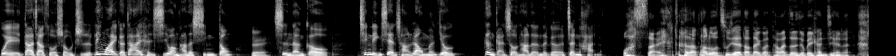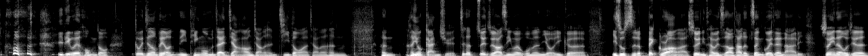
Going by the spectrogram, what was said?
为大家所熟知，另外一个大家也很希望他的行动对，是能够亲临现场，让我们又更感受他的那个震撼。哇塞，他他他如果出现在当代馆，台湾真的就被看见了，一定会轰动。各位听众朋友，你听我们在讲，好像讲的很激动啊，讲的很很很有感觉。这个最主要是因为我们有一个艺术史的 background 啊，所以你才会知道它的珍贵在哪里。所以呢，我觉得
